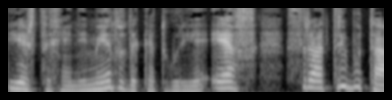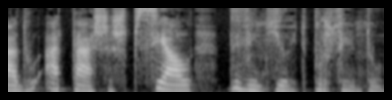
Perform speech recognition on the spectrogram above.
Este rendimento da categoria F será tributado à taxa especial de 28%.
